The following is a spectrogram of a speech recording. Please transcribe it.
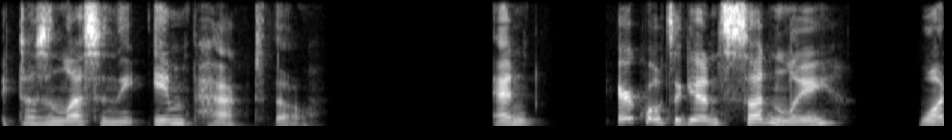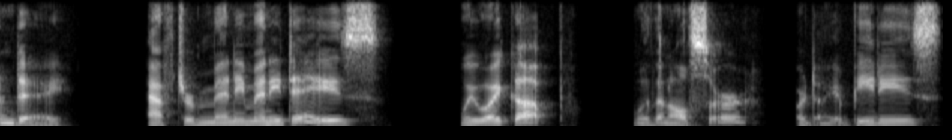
It doesn't lessen the impact, though. And air quotes again, suddenly, one day, after many, many days, we wake up with an ulcer or diabetes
